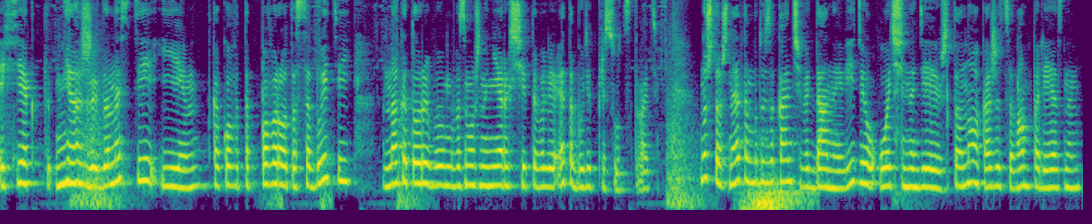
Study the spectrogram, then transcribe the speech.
эффект неожиданности и какого-то поворота событий на который вы, возможно, не рассчитывали, это будет присутствовать. Ну что ж, на этом буду заканчивать данное видео. Очень надеюсь, что оно окажется вам полезным.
